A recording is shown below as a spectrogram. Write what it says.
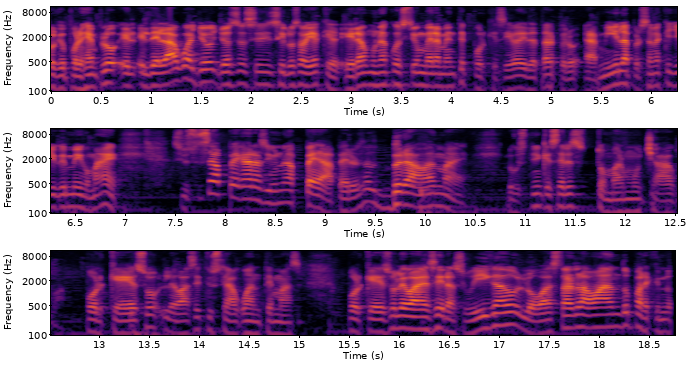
porque, por ejemplo, el, el del agua, yo, yo sí, sí lo sabía que era una cuestión meramente porque se iba a hidratar, pero a mí la persona que llegó y me dijo, mae, si usted se va a pegar así una peda, pero esas bravas, mae, lo que usted tiene que hacer es tomar mucha agua, porque eso le va a hacer que usted aguante más. Porque eso le va a decir a su hígado, lo va a estar lavando para que no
